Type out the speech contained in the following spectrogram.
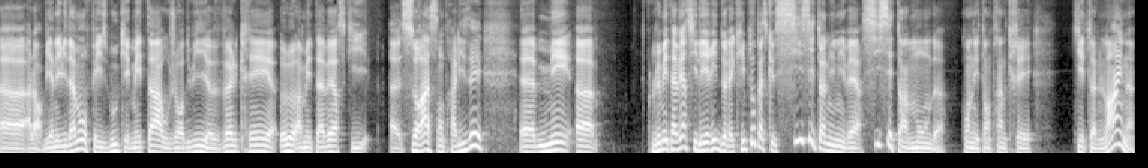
Euh, alors, bien évidemment, Facebook et Meta aujourd'hui veulent créer, eux, un métaverse qui sera centralisé. mais le métaverse, il hérite de la crypto parce que si c'est un univers, si c'est un monde qu'on est en train de créer qui est online,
